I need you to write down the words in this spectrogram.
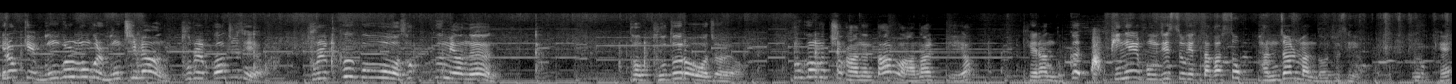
이렇게 뭉글뭉글 뭉치면 불을 꺼주세요. 불 끄고 섞으면은 더 부드러워져요. 소금 후추 간은 따로 안 할게요. 계란도 끝! 비닐봉지 속에다가 쏙 반절만 넣어주세요. 이렇게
